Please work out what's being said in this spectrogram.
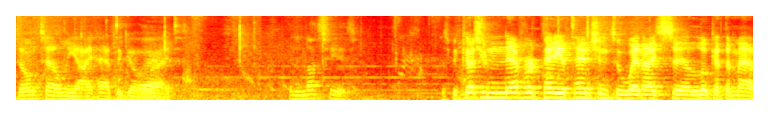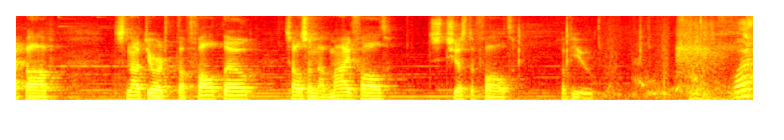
Don't tell me I had to go Where? right. I did not see it. It's because you never pay attention to when I uh, look at the map, Bob. It's not your fault though. It's also not my fault. It's just the fault of you. What?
